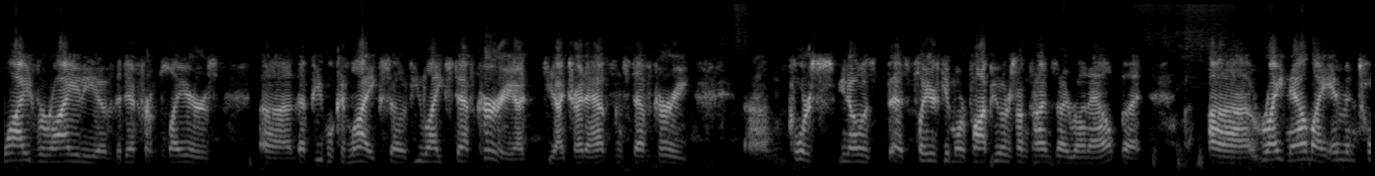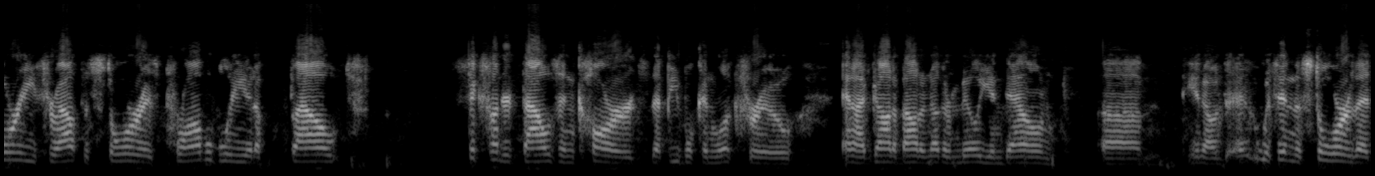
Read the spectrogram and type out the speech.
wide variety of the different players uh, that people could like. So if you like Steph Curry, I, I try to have some Steph Curry. Um, of course, you know as, as players get more popular, sometimes I run out. But uh, right now, my inventory throughout the store is probably at about 600,000 cards that people can look through, and I've got about another million down, know, within the store that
